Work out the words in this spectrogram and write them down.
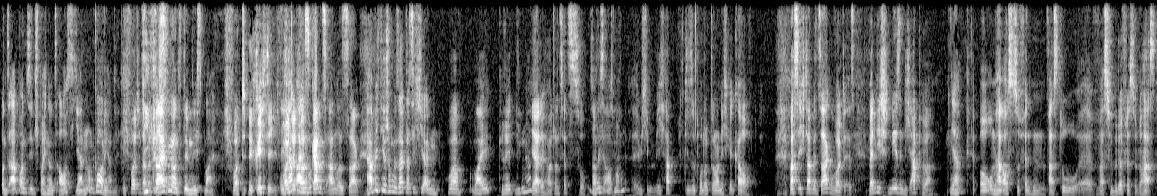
uns ab und sie sprechen uns aus, Jan und Gordian. Ich wollte damit die greifen was, uns demnächst mal. Ich wollte, richtig, ich, ich wollte was ein, ganz anderes sagen. Habe ich dir schon gesagt, dass ich hier ein Huawei-Gerät liegen habe? Ja, der hört uns jetzt zu. Soll ich es ausmachen? Ich, ich habe diese Produkte noch nicht gekauft. Was ich damit sagen wollte ist, wenn die Chinesen dich abhören, ja. um herauszufinden, was du, äh, was für Bedürfnisse du hast.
